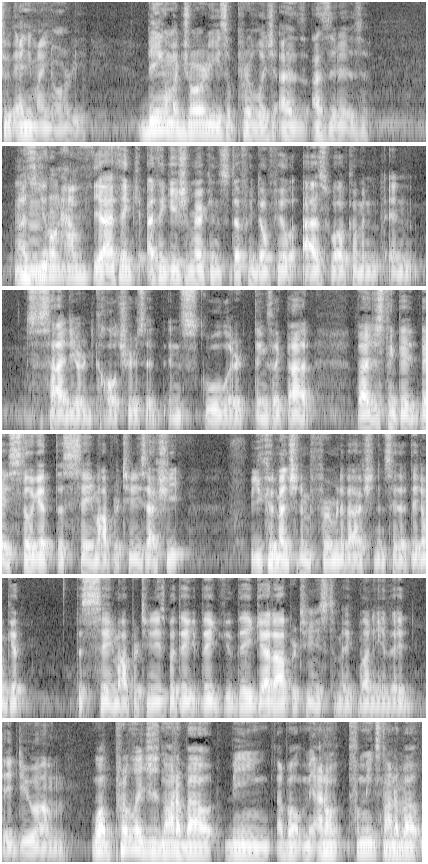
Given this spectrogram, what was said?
to any minority. Being a majority is a privilege as as it is, as Mm-hmm. you don't have. Yeah, I think I think Asian Americans definitely don't feel as welcome in, in society or in cultures in, in school or things like that. But I just think they, they still get the same opportunities. Actually, you could mention affirmative action and say that they don't get the same opportunities, but they, they they get opportunities to make money and they they do um Well, privilege is not about being about me. I don't. For me, it's Mm-hmm. not about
